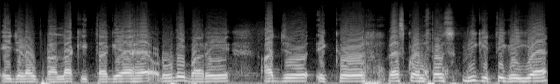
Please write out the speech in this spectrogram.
ਇਹ ਜਿਹੜਾ ਉਪਰਾਲਾ ਕੀਤਾ ਗਿਆ ਹੈ ਔਰ ਉਹਦੇ ਬਾਰੇ ਅੱਜ ਇੱਕ ਪ੍ਰੈਸ ਕਾਨਫਰੰਸ ਵੀ ਕੀਤੀ ਗਈ ਹੈ।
